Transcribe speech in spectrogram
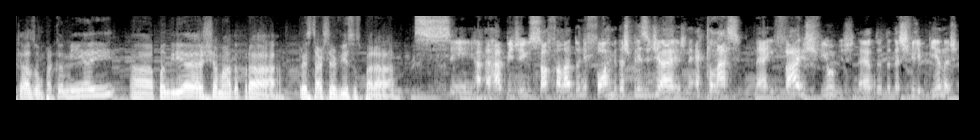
que elas vão pra caminha e a pangria é chamada pra prestar serviços para Sim, ra- rapidinho, só falar do uniforme das presidiárias, né? É clássico, né? Em vários filmes, né, da- das Filipinas,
